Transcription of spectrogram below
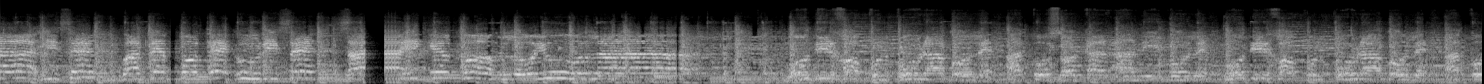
আহিছে বাটে পথে চাইকেলখন লৈ ওলা। মোদীৰ সপোন আকৌ চৰকাৰ মোদীৰ সপোন আকৌ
